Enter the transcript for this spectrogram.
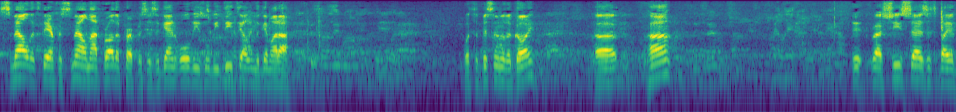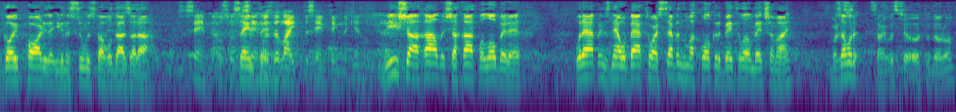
smell that's there for smell, not for other purposes. Again, all these will be detailed in the Gemara. What's the bisim of the goy? Uh, huh? It, Rashi says it's by a goy party that you can assume is for avodah zarah. It's the same. Also, the Same same, thing. as the light. The same thing. In the candle. Mi v'shachach v'lo berech. What happens now? We're back to our seventh machloket of Beit Hillel and Beit Shammai. What is- Someone- sorry, what's the otudoro?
